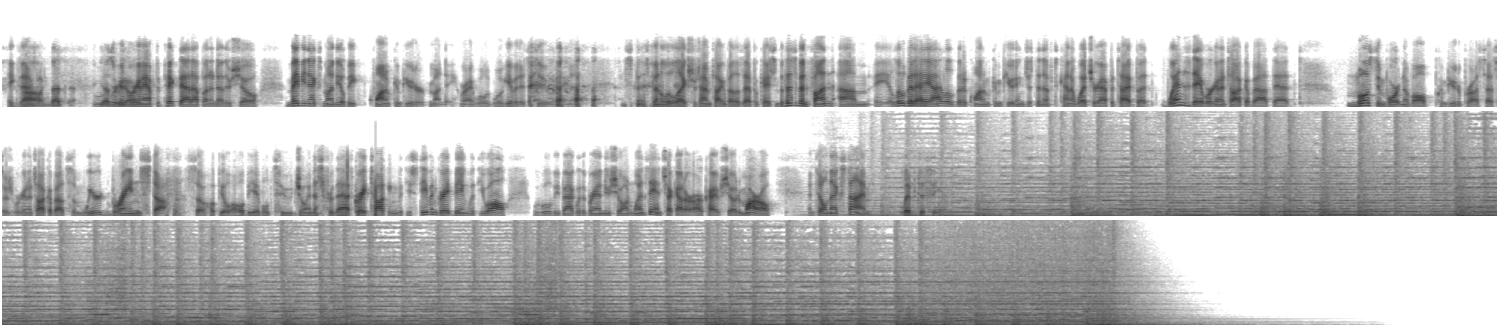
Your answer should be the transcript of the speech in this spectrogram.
exactly. Um, that's we're yes, we we're are. going to have to pick that up on another show. Maybe next Monday will be Quantum Computer Monday, right? We'll we'll give it its due and uh, spend, spend a little extra time talking about those applications. But this has been fun. Um, a little bit of AI, a little bit of quantum computing, just enough to kind of whet your appetite. But Wednesday we're going to talk about that most important of all computer processors. We're going to talk about some weird brain stuff. So hope you'll all be able to join us for that. Great talking with you, Stephen. Great being with you all. We will be back with a brand new show on Wednesday and check out our archive show tomorrow. Until next time, live to see it.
